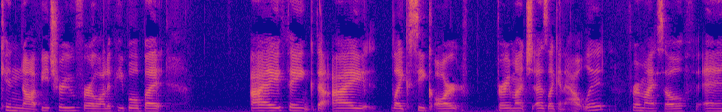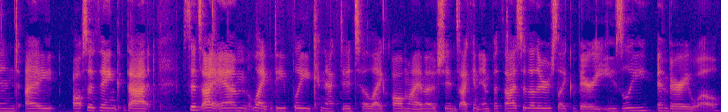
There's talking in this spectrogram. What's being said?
cannot be true for a lot of people, but I think that I like seek art very much as like an outlet for myself and I also think that since I am like deeply connected to like all my emotions, I can empathize with others like very easily and very well.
